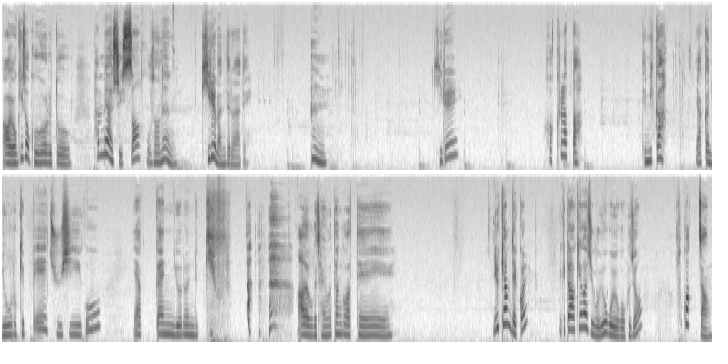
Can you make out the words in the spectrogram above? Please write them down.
아, 여기서 그거를 또 판매할 수 있어? 우선은 길을 만들어야 돼. 길을 허, 큰일 났다. 됩니까? 약간 요렇게 빼주시고 약간 요런 느낌으로 아, 나 뭔가 잘못한 것 같아. 이렇게 하면 될걸? 이렇게 딱 해가지고 요거 요거 그죠? 소각장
